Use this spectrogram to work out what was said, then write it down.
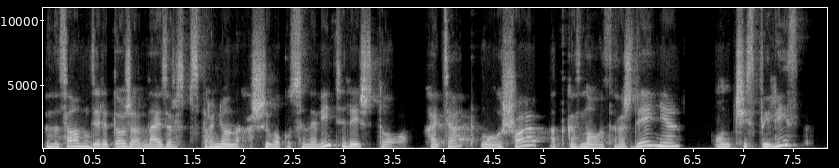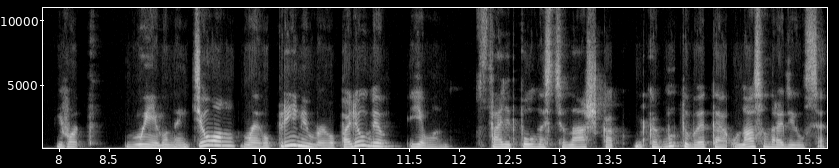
На самом деле тоже одна из распространенных ошибок усыновителей, что хотят малыша отказного с рождения, он чистый лист, и вот мы его найдем, мы его примем, мы его полюбим, и он станет полностью наш, как, как будто бы это у нас он родился.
